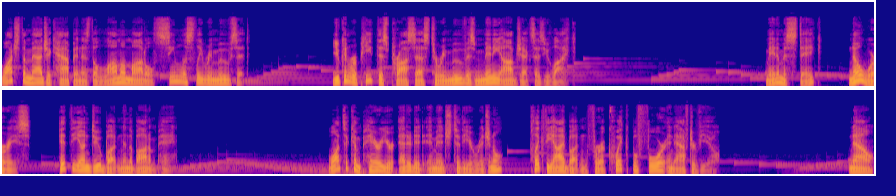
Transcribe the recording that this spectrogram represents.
watch the magic happen as the LaMa model seamlessly removes it. You can repeat this process to remove as many objects as you like. Made a mistake? No worries. Hit the undo button in the bottom pane. Want to compare your edited image to the original? Click the I button for a quick before and after view. Now,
